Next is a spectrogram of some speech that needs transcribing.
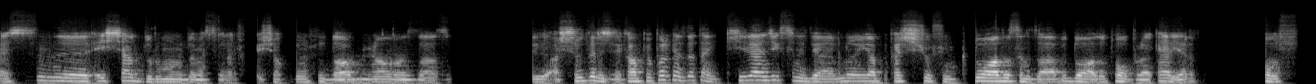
Yani sizin e, eşya durumunuzda mesela çok eşya kullanıyorsunuz daha büyüğünü almanız lazım. E, aşırı derecede kamp yaparken zaten kirleneceksiniz yani bunu yap kaçış yok çünkü doğadasınız abi doğada toprak her yer toz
